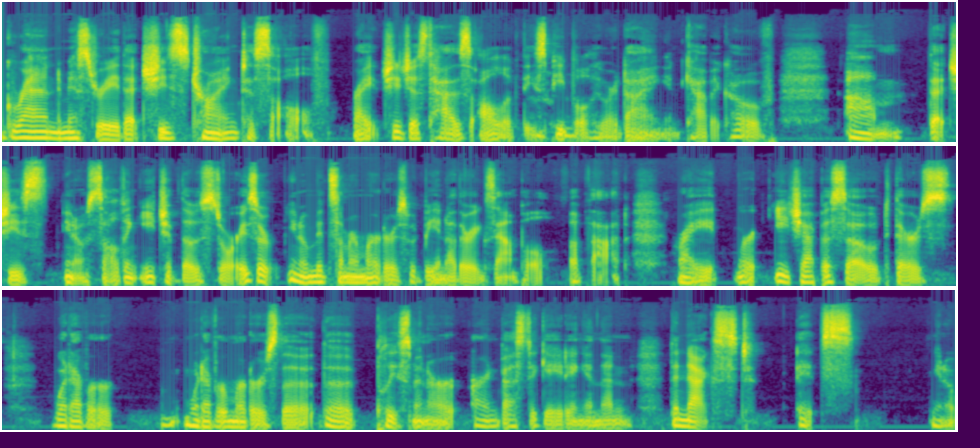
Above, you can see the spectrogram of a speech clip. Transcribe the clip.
grand mystery that she's trying to solve, right? She just has all of these mm-hmm. people who are dying in Cabot Cove. Um, that she's, you know, solving each of those stories, or you know, Midsomer Murders would be another example of that, right? Where each episode there's whatever whatever murders the the policemen are are investigating, and then the next it's you know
